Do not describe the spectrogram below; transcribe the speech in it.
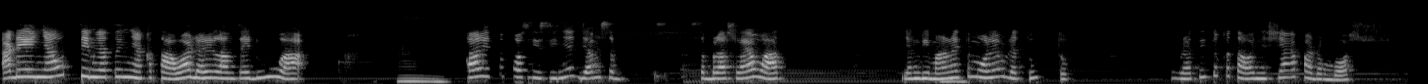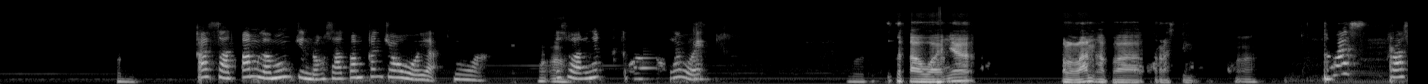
ada yang nyautin katanya ketawa dari lantai dua Hmm. Padahal itu posisinya jam se 11 lewat. Yang di mana Hmm. itu mallnya udah tutup. Berarti itu ketawanya siapa dong, bos? Kan satpam nggak mungkin dong. Satpam kan cowok ya semua. Heeh. Ini suaranya cewek. Itu ketawanya pelan apa keras sih? Keras, keras.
